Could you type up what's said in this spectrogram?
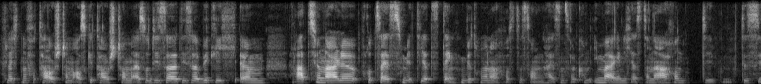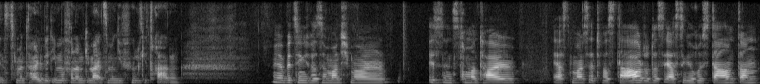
vielleicht nur vertauscht haben, ausgetauscht haben. Also dieser, dieser wirklich ähm, rationale Prozess mit jetzt denken wir drüber nach, was der Song heißen soll, kommt immer eigentlich erst danach und die, das Instrumentale wird immer von einem gemeinsamen Gefühl getragen. Ja, beziehungsweise manchmal ist Instrumental erstmals etwas da oder das erste Gerüst da und dann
